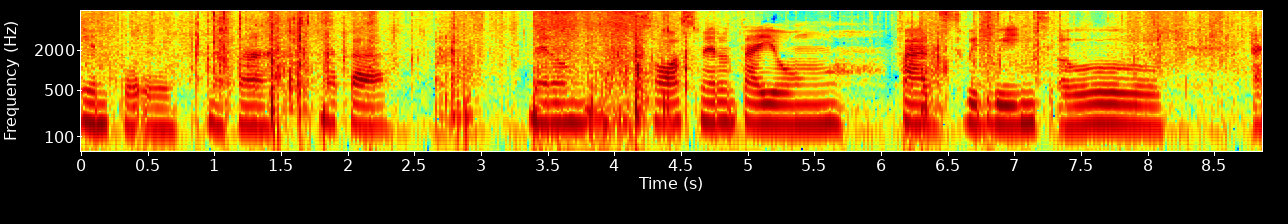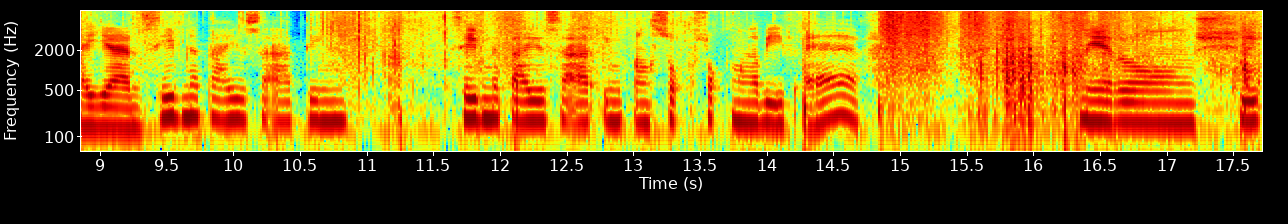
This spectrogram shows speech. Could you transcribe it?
Ayan po, oh. Naka, naka, sauce. Meron tayong pads with wings. Oh, ayan. Save na tayo sa ating, save na tayo sa ating pangsuksok mga BFF merong chic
